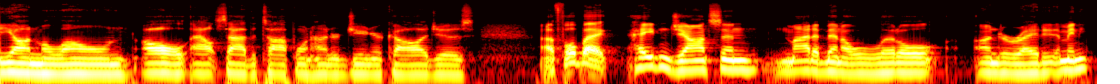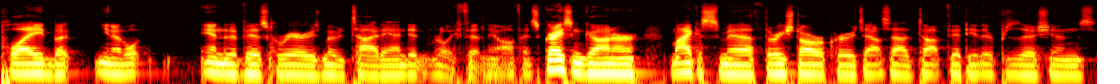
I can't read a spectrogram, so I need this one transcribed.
Dion Malone, all outside the top 100 junior colleges. Uh, fullback Hayden Johnson might have been a little underrated. I mean, he played, but you know, end of his career, he's moved to tight end, didn't really fit in the offense. Grayson Gunter, Micah Smith, three-star recruits outside the top 50 of their positions,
